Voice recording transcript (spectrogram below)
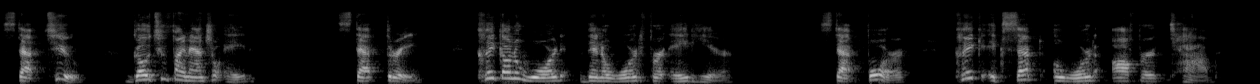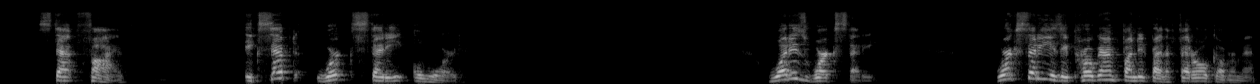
Step two, go to financial aid. Step three, click on award, then award for aid year. Step four, click accept award offer tab. Step five, accept work study award. What is Work Study? Work Study is a program funded by the federal government.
